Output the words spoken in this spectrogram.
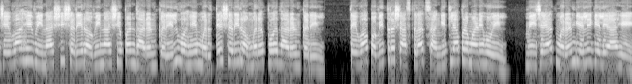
जेव्हा हे विनाशी शरीर अविनाशी पण धारण करील व हे मर्त्य शरीर अमरत्व धारण करील तेव्हा पवित्र शास्त्रात सांगितल्याप्रमाणे होईल. विजयात मरण गेले गेले आहे.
